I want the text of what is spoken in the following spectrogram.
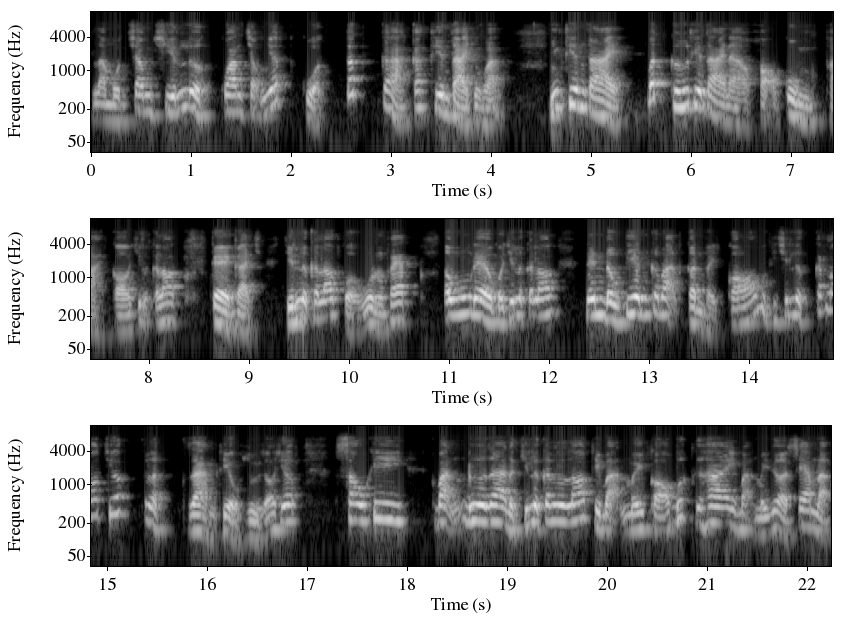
là một trong chiến lược quan trọng nhất của tất cả các thiên tài chứng khoán những thiên tài, bất cứ thiên tài nào, họ cùng phải có chiến lược cắt lót kể cả chiến lược cắt lót của Warren Buffett ông cũng đều có chiến lược cắt lót nên đầu tiên các bạn cần phải có một cái chiến lược cắt lót trước, tức là giảm thiểu rủi ro trước. Sau khi các bạn đưa ra được chiến lược cắt lót thì bạn mới có bước thứ hai, bạn mới giờ xem là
